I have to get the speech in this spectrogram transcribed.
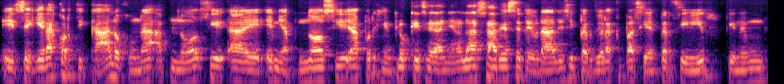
eh, cortical o con una eh, hemiapnosia, por ejemplo, que se dañan las áreas cerebrales y perdió la capacidad de percibir, tiene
